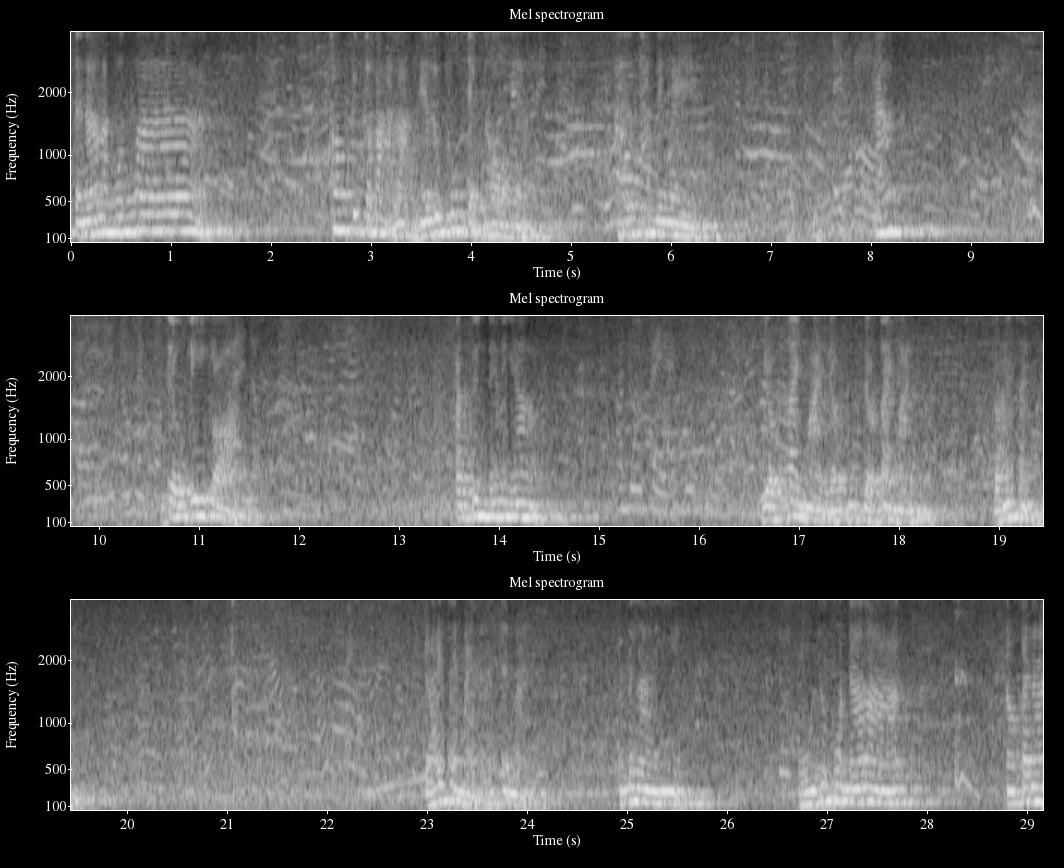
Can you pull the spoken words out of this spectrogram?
แต่น่ารักมากๆช่องปิดกระบะหลังเนี่ยลูกทุ่งเสียงทองเนี่ยเขาทำยังไงได้พอฮะเซลฟี่ก่อน แป๊บนึงได้ไหมย่ามันโดนแผลโดนแผลเดี๋ยวใส่ใหม่เดี๋ยวเดี๋ยวใส่ใหม่เดี๋ยวให้ใส่ใหม่เดี๋ยวให้ใส่ใหม่เดี๋ยวให้ใส่ใหม่ไม่เป็นไรโอ้ยทุกคนน่ารักน้องก็น่า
